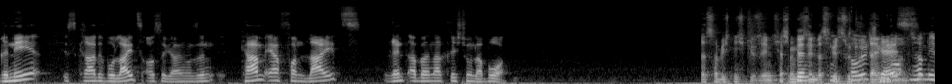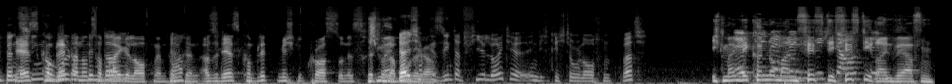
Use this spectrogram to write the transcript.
René ist gerade, wo Lights ausgegangen sind, kam er von Lights, rennt aber nach Richtung Labor. das habe ich nicht gesehen. Ich habe Ich nur gesehen, dass wir zu dritt Der ist, mir. Benzin der ist komplett an uns vorbeigelaufen im Ja. Dunkeln. Also der ist komplett mich gecrossed und ist Ich Richtung mein- Labor Ja, ich habe gesehen, dass vier Leute in die Richtung laufen. Was? Ich meine, Äh, wir können wie doch denn, mal ein wenn die nicht 50-50 aussehen? reinwerfen.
